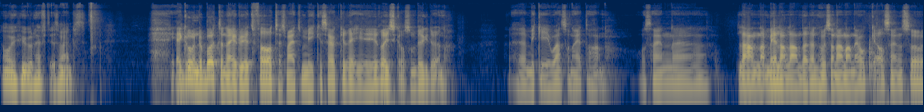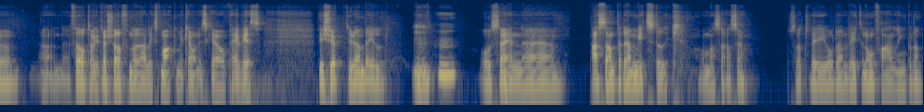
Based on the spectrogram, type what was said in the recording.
Den var ju hur häftig som helst. I grund och botten är det ju ett företag som heter Mickes Åkeri i Rysgård som byggde den. Eh, Micke Johansson heter han. Och sen eh, landa, mellanlandade den hos en annan åkare. Och sen så, ja, företaget jag kör för nu, Alex Mark Mekaniska och PVS, vi köpte ju den bilen. Mm. Mm. Och sen eh, passade inte den mitt stuk, om man säger så. Så att vi gjorde en liten omförhandling på den.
